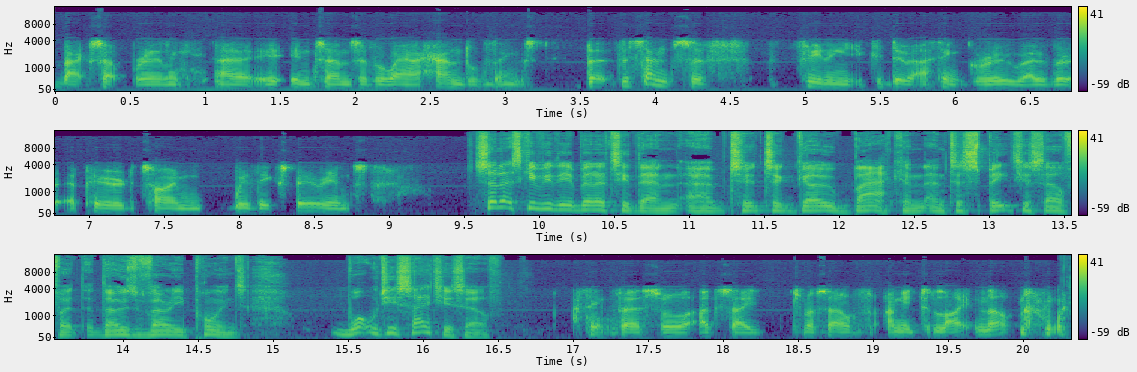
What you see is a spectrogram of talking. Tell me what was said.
backs up, really, uh, in terms of the way I handle things. But the sense of feeling that you could do it, I think, grew over a period of time with experience. So let's give you the ability then uh, to, to go back and, and to speak to yourself at those very points. What would you say to yourself? I think, first of all, I'd say to myself, I need to lighten up, which,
